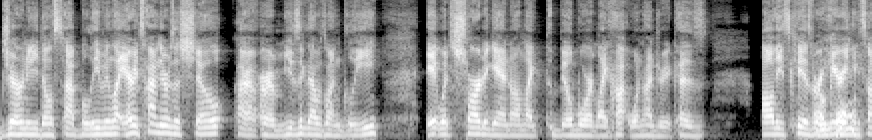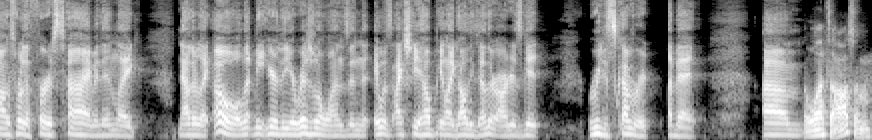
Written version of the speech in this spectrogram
Journey, Don't Stop Believing. Like every time there was a show or, or music that was on Glee, it would chart again on like the Billboard like Hot 100 because all these kids were okay. hearing these songs for the first time, and then like now they're like, oh, well, let me hear the original ones, and it was actually helping like all these other artists get rediscovered a bit. Um, well, that's awesome.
